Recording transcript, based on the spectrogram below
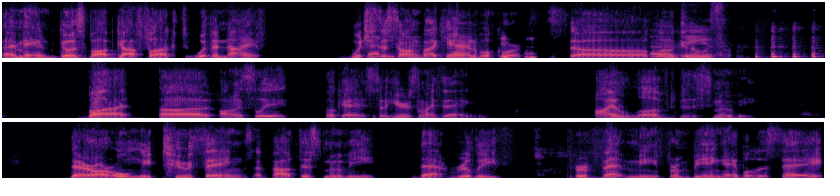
I mean, Ghost Bob got fucked with a knife, which is a song did. by Cannibal Corpse. So fucking jeez. awesome. But uh honestly, okay, so here's my thing. I loved this movie. there are only two things about this movie that really prevent me from being able to say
